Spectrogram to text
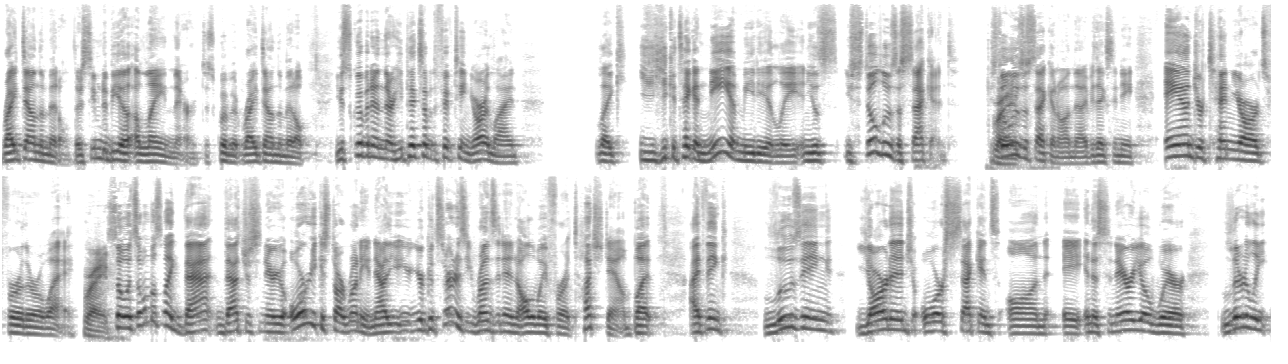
right down the middle. There seemed to be a, a lane there to squib it right down the middle. You squib it in there, he picks up the 15 yard line. Like, he could take a knee immediately and you you still lose a second. You still right. lose a second on that if he takes a knee, and you're 10 yards further away. Right. So it's almost like that. That's your scenario. Or he could start running it. Now, your concern is he runs it in all the way for a touchdown. But I think losing yardage or seconds on a in a scenario where literally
